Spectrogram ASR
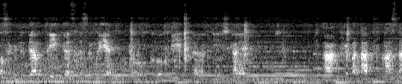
o să dăm trei cărți de sâmbrie Nici care a căpătat asta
